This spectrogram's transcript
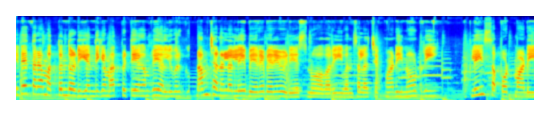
ಇದೇ ಥರ ಮತ್ತೊಂದು ಅಡುಗೆಯೊಂದಿಗೆ ಮತ್ತೆ ಭೇಟಿಯಾಗಮ್ರಿ ಅಲ್ಲಿವರೆಗೂ ನಮ್ಮ ಚಾನಲಲ್ಲಿ ಬೇರೆ ಬೇರೆ ವಿಡಿಯೋಸ್ನು ಅವರಿ ಒಂದ್ಸಲ ಚೆಕ್ ಮಾಡಿ ನೋಡ್ರಿ. ಪ್ಲೀಸ್ ಸಪೋರ್ಟ್ ಮಾಡಿ.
